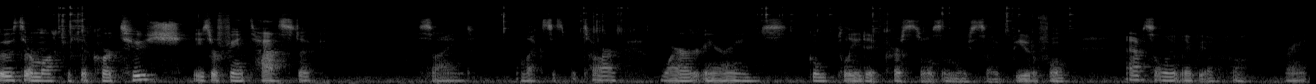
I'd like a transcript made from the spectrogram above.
Both are marked with a cartouche. These are fantastic. Signed Alexis Bittar. Wire earrings, gold-plated crystals and lucite. Beautiful. Absolutely beautiful, right?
